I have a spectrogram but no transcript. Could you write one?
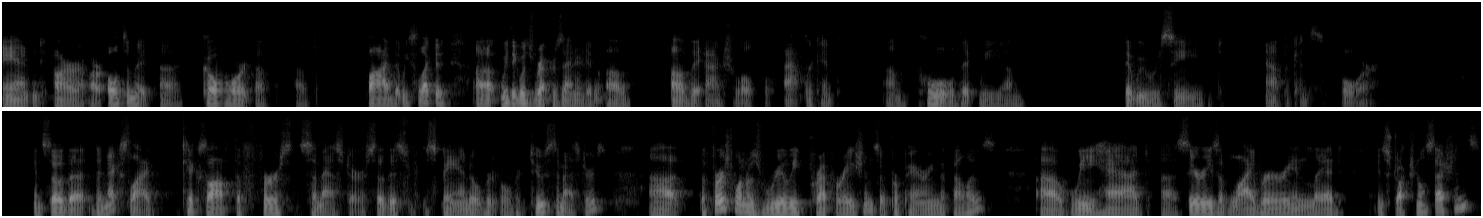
and our, our ultimate cohort of, of five that we selected, we think was representative of, of the actual applicant um, pool that we, um, that we received applicants for. And so the, the next slide kicks off the first semester. So this spanned over, over two semesters. Uh, the first one was really preparation, so preparing the fellows. Uh, we had a series of librarian-led instructional sessions,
